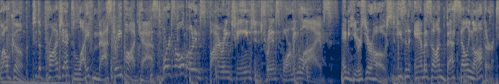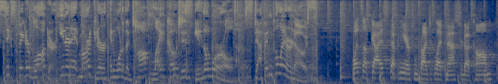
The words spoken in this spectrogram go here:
Welcome to the Project Life Mastery Podcast, where it's all about inspiring change and transforming lives. And here's your host. He's an Amazon best-selling author, six-figure blogger, internet marketer, and one of the top life coaches in the world, Stefan Palernos. What's up, guys? Stefan here from ProjectLifeMastery.com.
